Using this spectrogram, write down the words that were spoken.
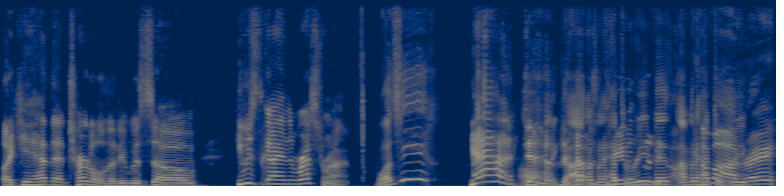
Like he had that turtle that he was so he was the guy in the restaurant. was he Yeah. oh that- my god i'm gonna have to David Lynch. revisit i'm gonna have to on, re- Ray.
